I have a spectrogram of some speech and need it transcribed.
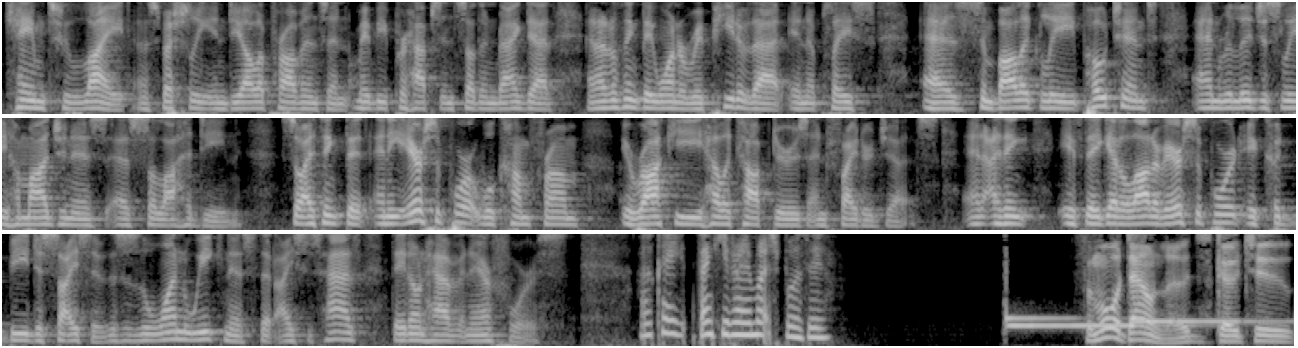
came to light, especially in Diyala province and maybe perhaps in southern Baghdad. And I don't think they want a repeat of that in a place as symbolically potent and religiously homogenous as Salahuddin. So I think that any air support will come from Iraqi helicopters and fighter jets. And I think if they get a lot of air support, it could be decisive. This is the one weakness that ISIS has. They don't have an air force. Okay, thank you very much, Borzou. For more downloads, go to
